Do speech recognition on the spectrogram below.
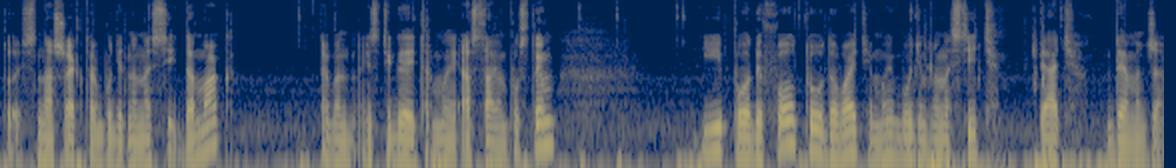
то есть наш актор будет наносить дамаг. Event Instigator мы оставим пустым. И по дефолту давайте мы будем наносить 5 демеджа.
